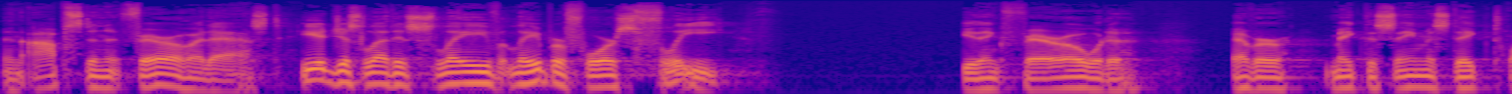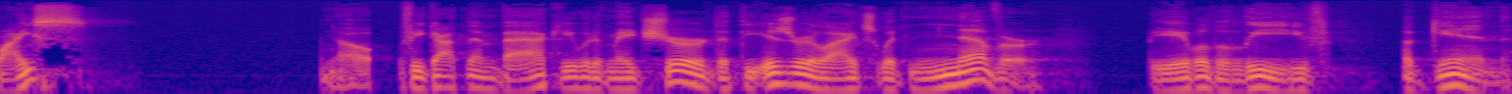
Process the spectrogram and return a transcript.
An obstinate Pharaoh had asked. He had just let his slave labor force flee. You think Pharaoh would have ever make the same mistake twice? No. If he got them back, he would have made sure that the Israelites would never be able to leave again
